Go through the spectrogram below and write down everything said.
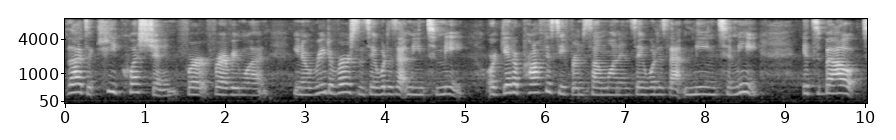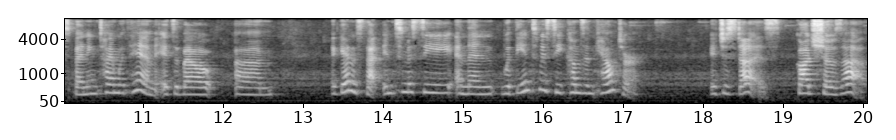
that's a key question for for everyone. You know, read a verse and say, what does that mean to me? Or get a prophecy from someone and say, what does that mean to me? It's about spending time with Him. It's about um, again, it's that intimacy, and then with the intimacy comes encounter. It just does. God shows up.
